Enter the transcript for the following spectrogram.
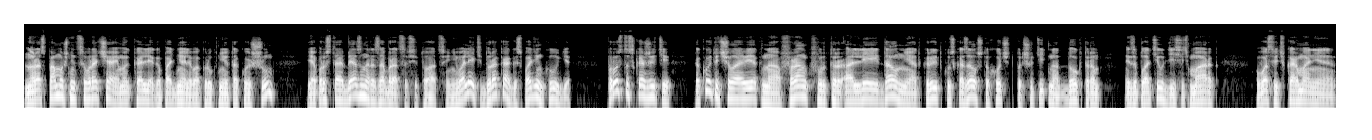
Но раз помощница врача и мой коллега подняли вокруг нее такой шум, я просто обязан разобраться в ситуации. Не валяйте дурака, господин Клуги. Просто скажите, какой-то человек на Франкфуртер-аллее дал мне открытку, сказал, что хочет подшутить над доктором и заплатил 10 марок. У вас ведь в кармане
